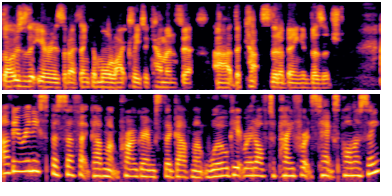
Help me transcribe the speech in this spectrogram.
Those are the areas that I think are more likely to come in for uh, the cuts that are being envisaged. Are there any specific government programs the government will get rid of to pay for its tax policy?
